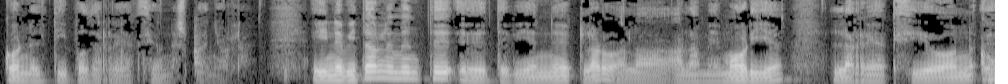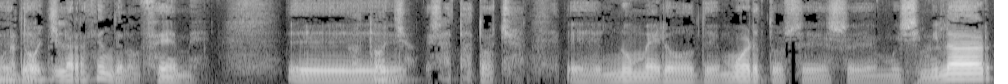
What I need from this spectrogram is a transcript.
con el tipo de reacción española. E inevitablemente eh, te viene, claro, a la, a la memoria la reacción, eh, de, la reacción del 11M. Eh, tocha. El número de muertos es eh, muy similar,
